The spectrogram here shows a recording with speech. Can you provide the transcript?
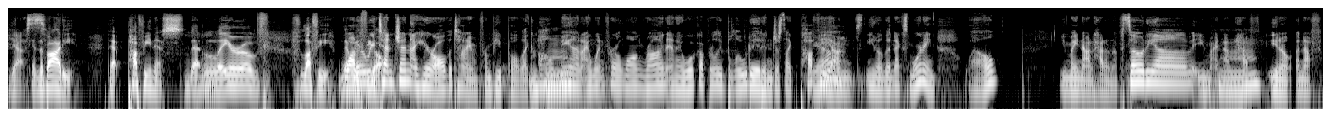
Yes. in the body. That puffiness, that layer of fluffy. Water retention, I hear all the time from people like, "Oh Mhm. man, I went for a long run and I woke up really bloated and just like puffy Yeah. on, you know, the next morning." Well, you may not have had enough sodium, you might not have, Mm-hmm. you know, enough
